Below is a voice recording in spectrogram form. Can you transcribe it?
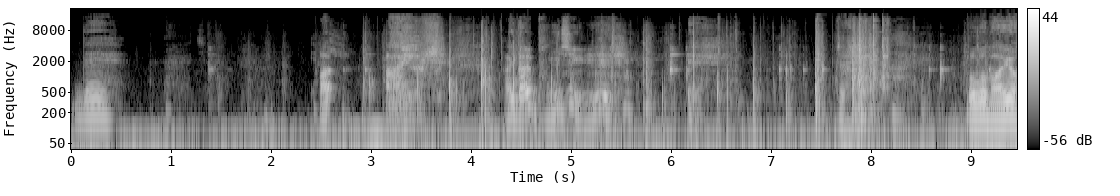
네. 아, 아유, 아니 날 부르지. 자, 먹어봐요.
